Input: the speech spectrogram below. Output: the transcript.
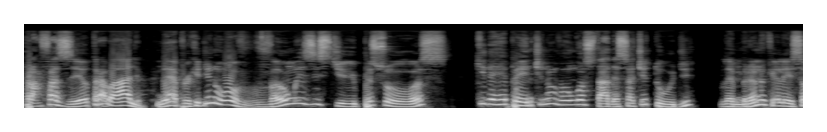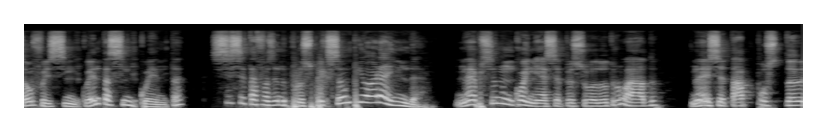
para fazer o trabalho, né? Porque de novo, vão existir pessoas que de repente não vão gostar dessa atitude. Lembrando que a eleição foi 50-50. Se você está fazendo prospecção, pior ainda, né? Porque você não conhece a pessoa do outro lado, né? E você está apostando,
